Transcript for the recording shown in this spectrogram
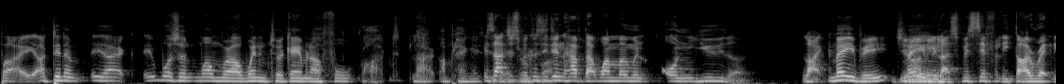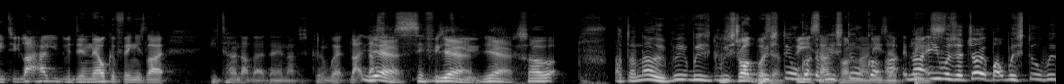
But I, I didn't like. It wasn't one where I went into a game and I thought, right, like I'm playing against. Is that just because he didn't have that one moment on you though? Like, Maybe, Do you know what I maybe. mean? Like specifically directly to you. Like how you did the Elka thing is like he turned up that day and I just couldn't wear like that's yeah, specific yeah, to you. yeah. So I don't know. We we we still, we Drogba's still beast, got we still man. got. Uh, no, he was a joke, but we still we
